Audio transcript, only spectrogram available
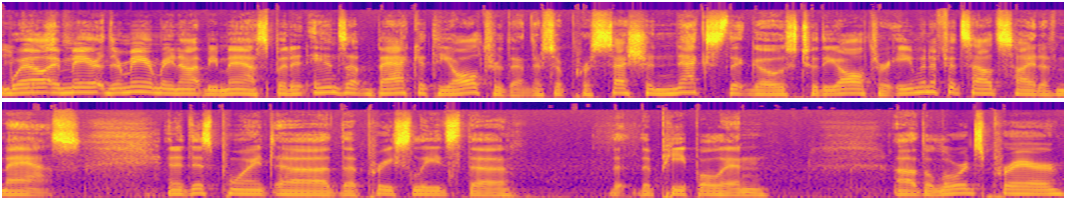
Well, it may there may or may not be mass, but it ends up back at the altar. Then there's a procession next that goes to the altar, even if it's outside of mass. And at this point, uh, the priest leads the the, the people in uh, the Lord's prayer,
